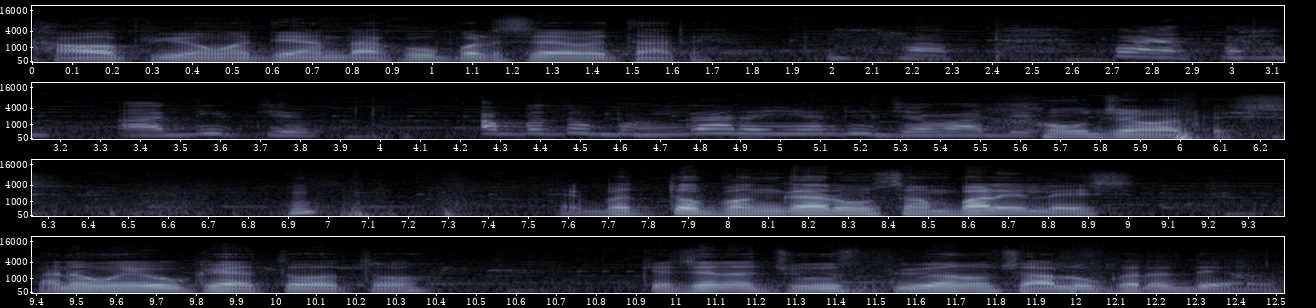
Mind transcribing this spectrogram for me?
ખાવા પીવામાં ધ્યાન રાખવું પડશે હવે તારે. હા પણ આદિત્ય આ બધો ભંગાર અહીંયાથી જવા દે. હું જવા દઈશ. એ બધો ભંગાર હું સંભાળી લઈશ. અને હું એવું કહેતો હતો કે જેને જ્યુસ પીવાનું ચાલુ કરી દે હવે.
